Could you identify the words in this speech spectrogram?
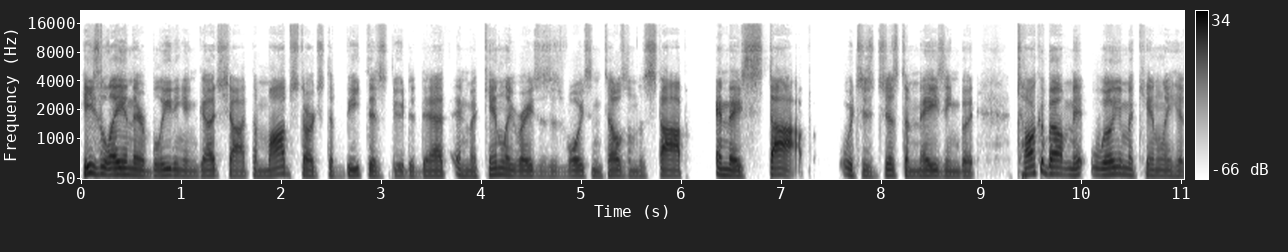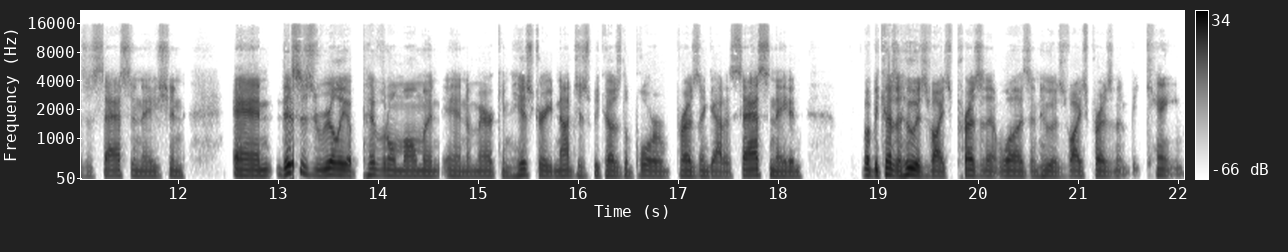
He's laying there bleeding and gut shot. The mob starts to beat this dude to death, and McKinley raises his voice and tells them to stop, and they stop, which is just amazing. But talk about M- William McKinley, his assassination, and this is really a pivotal moment in American history, not just because the poor president got assassinated, but because of who his vice president was and who his vice president became.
